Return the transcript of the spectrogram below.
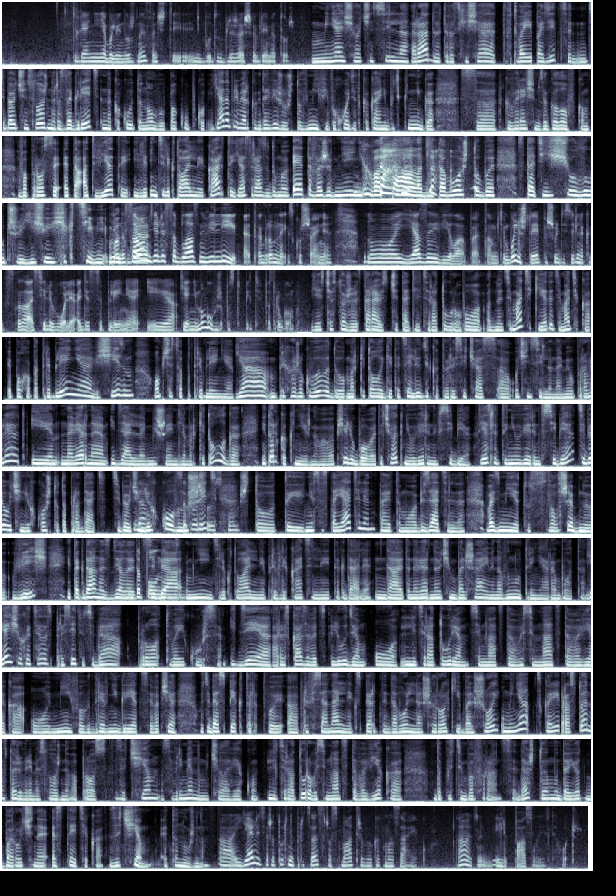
тебе они не были нужны, значит, и не будут в ближайшее время тоже. Меня еще очень сильно радует и восхищает в твоей позиции. Тебя очень сложно разогреть на какую-то новую покупку. Я, например, когда вижу, что в МИФе выходит какая-нибудь книга с говорящим заголовком «Вопросы — это ответы» или «Интеллектуальные карты», я сразу думаю, этого же мне и не хватало для того, чтобы стать еще лучше, еще эффективнее. вот на самом деле соблазн велик, это огромное искушение. Но я заявила об этом, тем более, что я пишу действительно, как сказала, о силе воли, о дисциплине, и я не могу уже поступить по-другому. Я сейчас тоже стараюсь читать литературу по одной тематике, и это тематика эпоха потребления, вещизм, общество потребления. Я прихожу к выводу, маркетологи — это те люди, которые сейчас э, очень сильно нами управляют, и, наверное, идеальная мишень для маркетолога, не только книжного, а вообще любого, это человек неуверенный в себе. Если ты не уверен в себе, тебе очень легко что-то продать, тебе очень да, легко внушить, что ты несостоятелен, поэтому обязательно обязательно возьми эту волшебную вещь, и тогда она сделает тебя умнее, интеллектуальнее, привлекательнее и так далее. Да, это, наверное, очень большая именно внутренняя работа. Я еще хотела спросить у тебя про твои курсы. Идея рассказывать людям о литературе 17-18 века, о мифах Древней Греции. Вообще у тебя спектр твой а, профессиональный, экспертный довольно широкий и большой. У меня скорее простой, но в то же время сложный вопрос. Зачем современному человеку литература 18 века, допустим, во Франции, да, что ему дает барочная эстетика? Зачем это нужно? А, я литературный процесс рассматриваю как мозаику да, или пазл, если хочешь.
